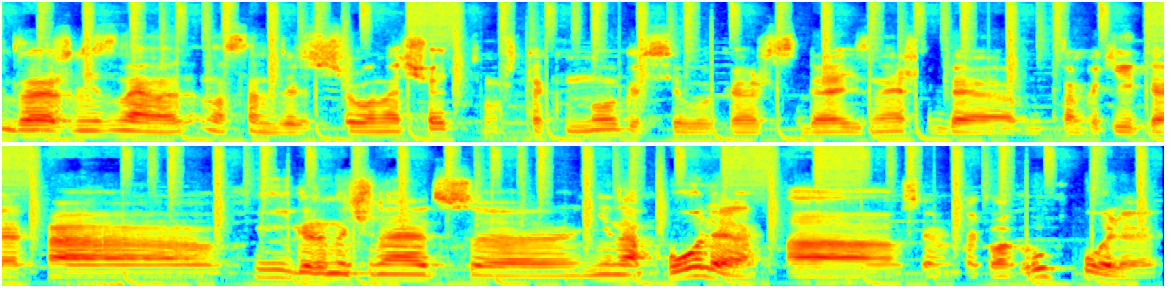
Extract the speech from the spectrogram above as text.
Даже не знаю, на самом деле, с чего начать, потому что так много всего, кажется, да, и знаешь, когда там какие-то а, игры начинаются не на поле, а, скажем так, вокруг поля,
